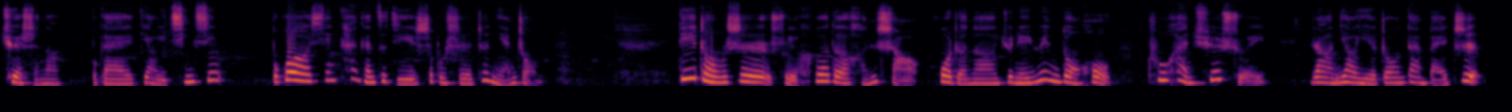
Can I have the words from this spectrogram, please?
确实呢不该掉以轻心。不过先看看自己是不是这两种。第一种是水喝的很少，或者呢剧烈运动后出汗缺水，让尿液中蛋白质。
